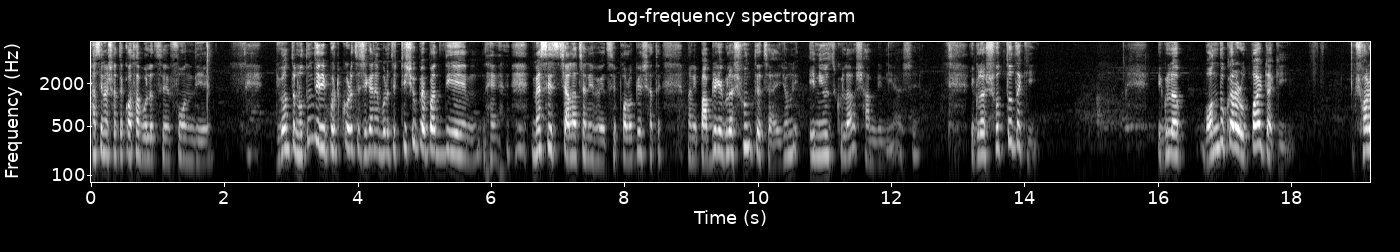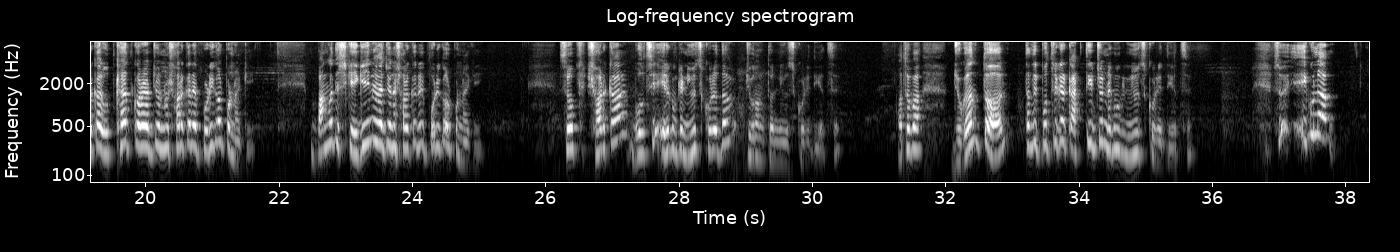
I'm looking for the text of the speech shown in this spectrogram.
হাসিনার সাথে কথা বলেছে ফোন দিয়ে। যুগান্ত নতুন যে রিপোর্ট করেছে, সেখানে বলেছে টিস্যু পেপার দিয়ে মেসেজ চালাচালি হয়েছে পলকের সাথে মানে পাবলিক এগুলো শুনতে চায়। এই জন্য এই নিউজগুলো সামনে নিয়ে আসে। এগুলোর সত্যতা কি? এগুলা বন্ধ করার উপায়টা কি? সরকার উৎখাত করার জন্য সরকারের পরিকল্পনা কী? বাংলাদেশকে এগিয়ে নেওয়ার জন্য সরকারের পরিকল্পনা কী? সো সরকার বলছে, এরকম একটা নিউজ করে দাও, যুগান্তর নিউজ করে দিয়েছে। অথবা যুগান্তর তাদের পত্রিকার কাটতির জন্য এরকম একটা নিউজ করে দিয়েছে। সো এগুলা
